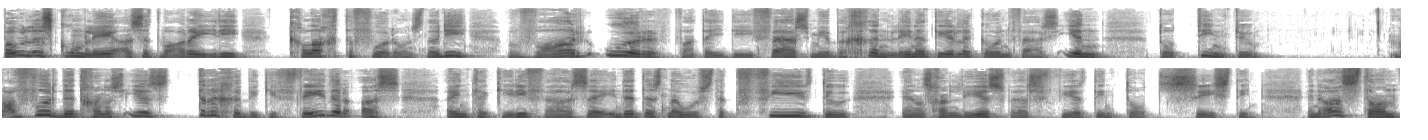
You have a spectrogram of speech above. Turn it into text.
Paulus kom lê as dit ware hierdie klagte voor ons. Nou die waaroor wat hy die vers mee begin, lê natuurlik in vers 1 tot 10 toe. Maar voor dit gaan ons eers terug 'n bietjie verder as eintlik hierdie verse en dit is nou hoofstuk 4 toe en ons gaan lees vers 14 tot 16. En daar staan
